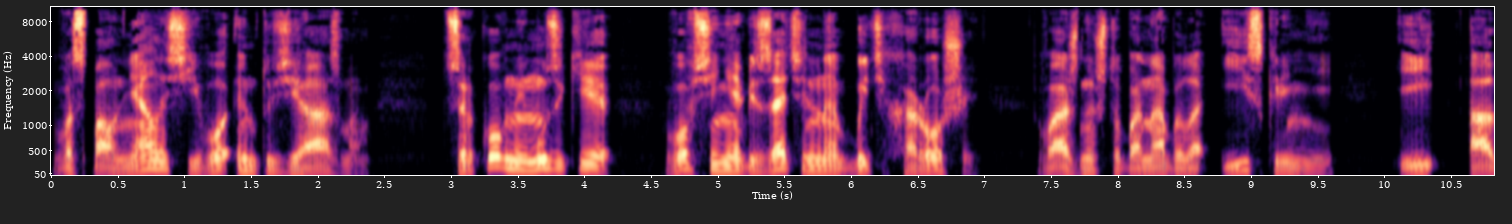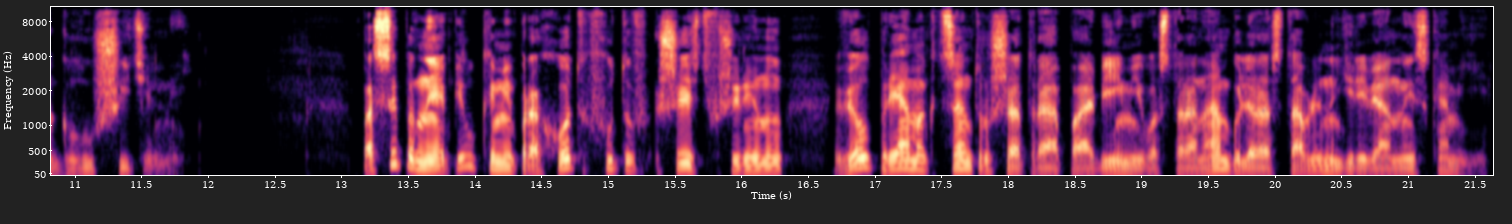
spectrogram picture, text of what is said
восполнялось его энтузиазмом. Церковной музыке вовсе не обязательно быть хорошей, важно, чтобы она была искренней и оглушительной. Посыпанный опилками проход, футов шесть в ширину, вел прямо к центру шатра, по обеим его сторонам были расставлены деревянные скамьи.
